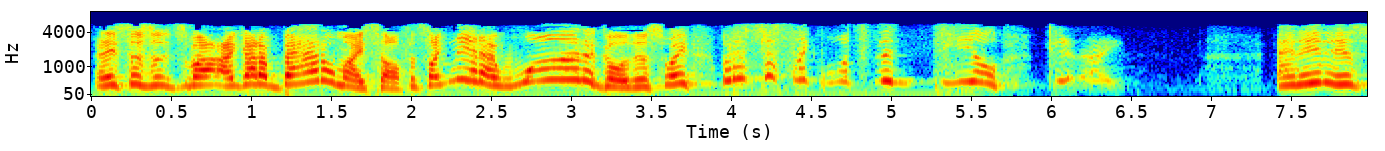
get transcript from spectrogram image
And he says, it's about, I got to battle myself. It's like, man, I want to go this way, but it's just like, what's the deal? And it is,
